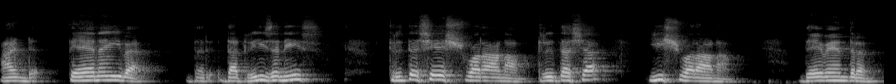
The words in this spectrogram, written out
And tenaiva that reason is Tridasheshwaranam, Tridasha Ishwaranam, Devendran,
